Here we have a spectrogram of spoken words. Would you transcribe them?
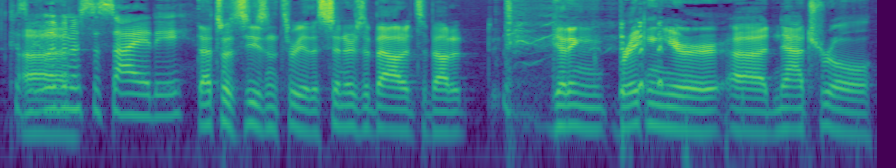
Because we live in a society. That's what season three of The Sinner's about. It's about it getting breaking your uh, natural.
